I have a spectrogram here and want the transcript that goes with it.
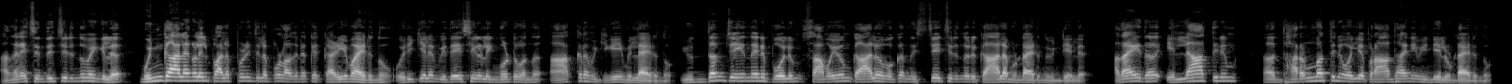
അങ്ങനെ ചിന്തിച്ചിരുന്നുവെങ്കിൽ മുൻകാലങ്ങളിൽ പലപ്പോഴും ചിലപ്പോൾ അതിനൊക്കെ കഴിയുമായിരുന്നു. ഒരിക്കലും വിദേശികൾ ഇങ്ങോട്ട് വന്ന് ആക്രമിക്കുകയുമില്ലായിരുന്നു. യുദ്ധം ചെയ്യുന്നതിന് പോലും സമയവും കാലവും ഒക്കെ നിശ്ചയിച്ചിരുന്ന ഒരു കാലമുണ്ടായിരുന്നു ഇന്ത്യയിൽ. അതായത് എല്ലാത്തിനും ധർമ്മത്തിന് വലിയ പ്രാധാന്യം ഇന്ത്യയിൽ ഉണ്ടായിരുന്നു.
